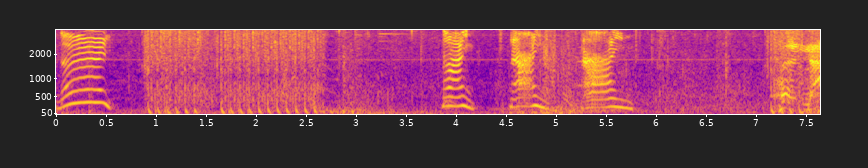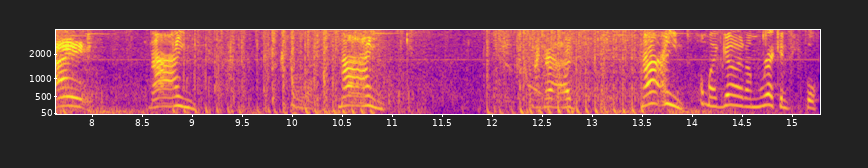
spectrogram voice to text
Nine! Nine! Nine! Nine! Nine! Nine! Nine! Oh my god! Nine! Oh my god, I'm wrecking people.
